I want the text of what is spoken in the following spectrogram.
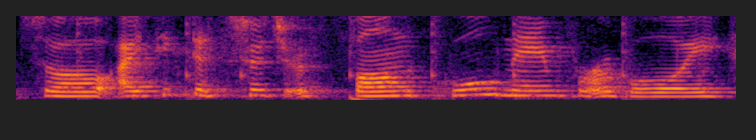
So I think that's such a fun, cool name for a boy.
